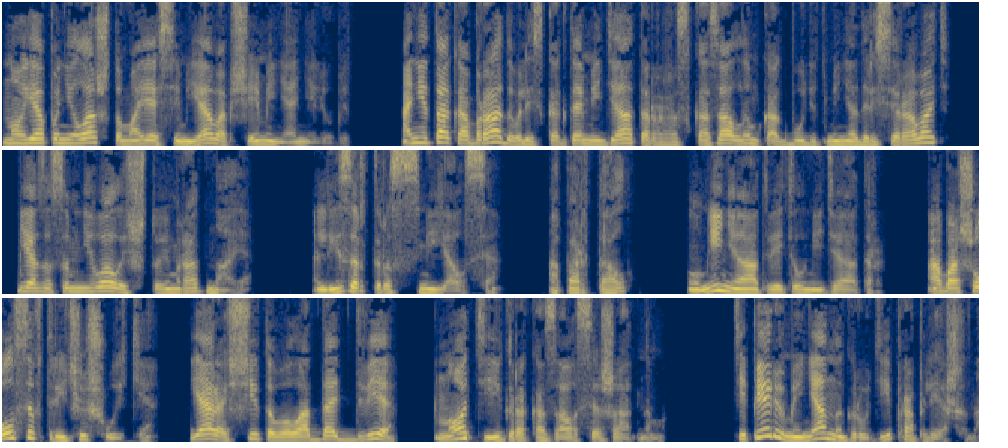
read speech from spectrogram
«Но я поняла, что моя семья вообще меня не любит. Они так обрадовались, когда медиатор рассказал им, как будет меня дрессировать, я засомневалась, что им родная. Лизард рассмеялся. «А портал?» «У меня», — ответил медиатор. Обошелся в три чешуйки. Я рассчитывал отдать две, но тигр оказался жадным. Теперь у меня на груди проплешина.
